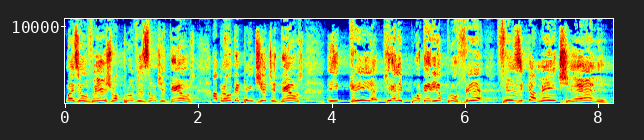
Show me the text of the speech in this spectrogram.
Mas eu vejo a provisão de Deus. Abraão dependia de Deus e cria que ele poderia prover fisicamente ele.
